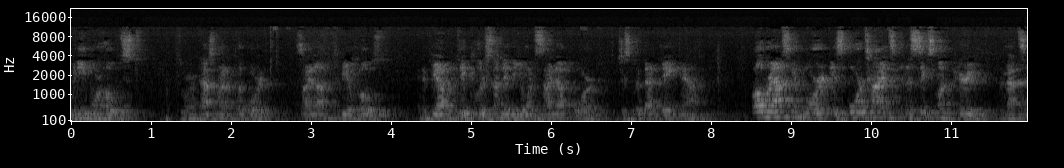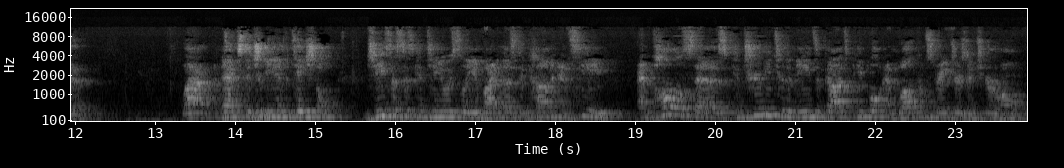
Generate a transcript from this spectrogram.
We need more hosts. So we're going to pass around a clipboard. Sign up to be a host. And if you have a particular Sunday that you want to sign up for, just put that date down. All we're asking for is four times in a six month period, and that's it. Next, it should be invitational. Jesus is continuously inviting us to come and see and Paul says, contribute to the needs of God's people and welcome strangers into your home.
